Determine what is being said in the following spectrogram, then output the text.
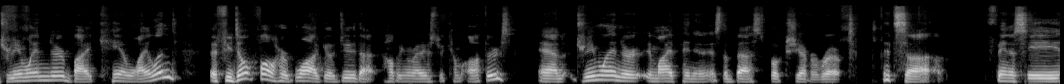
Dreamlander by K.M. Weiland. If you don't follow her blog, go do that, helping writers become authors. And Dreamlander, in my opinion, is the best book she ever wrote. It's a fantasy.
